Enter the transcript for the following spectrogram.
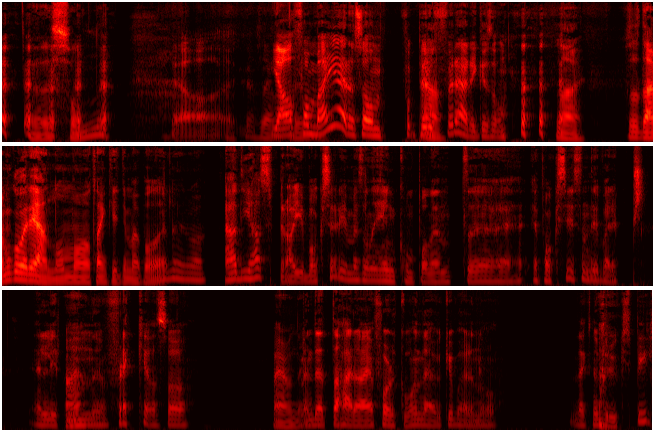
Er det sånn, ja? Ja, ja for meg er det sånn. For proffer er det ikke sånn. Nei. Så de går igjennom og tenker ikke mer på det, eller? hva? Ja, de har spraybokser, de med sånne enkomponent-epoksy, som de bare pst, En liten flekk, og så det? Men dette her er folkevogn, det er jo ikke bare noe Det er ikke noe bruksbil.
